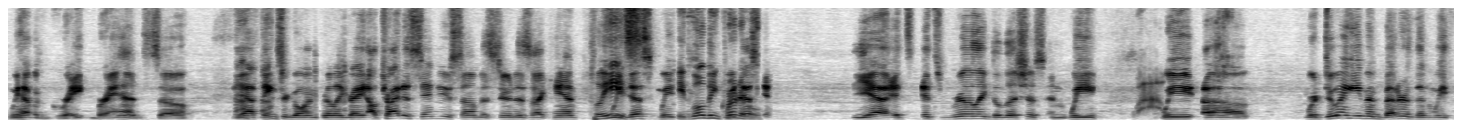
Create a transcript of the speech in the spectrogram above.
we have a great brand. So yeah, things are going really great. I'll try to send you some as soon as I can. Please, we just we it will be incredible. Just, yeah, it's it's really delicious, and we wow. we uh, we're doing even better than we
